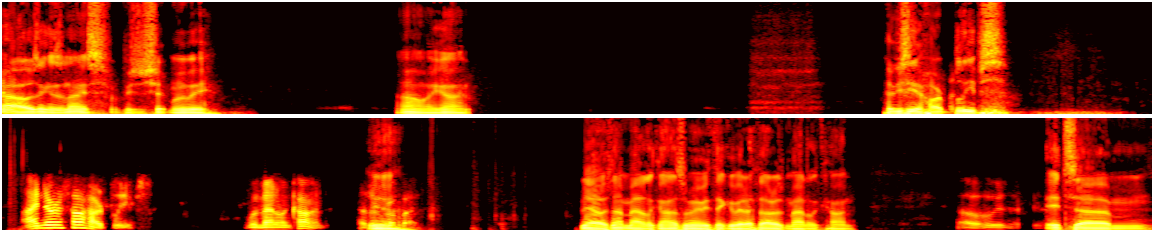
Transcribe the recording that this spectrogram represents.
Oh, I think it's nice for a piece of shit movie. Oh my god. Have you seen Heart Beeps? I never saw Heart Beeps with Madeline Kahn as a Yeah. robot. No, it's not Madeline Kahn. That's what made me think of it. I thought it was Madeline Kahn. Oh, who is it? It's um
